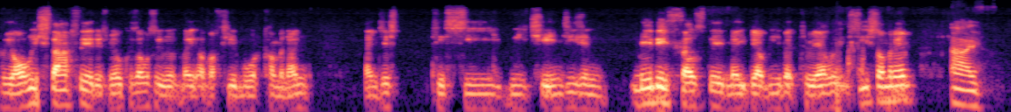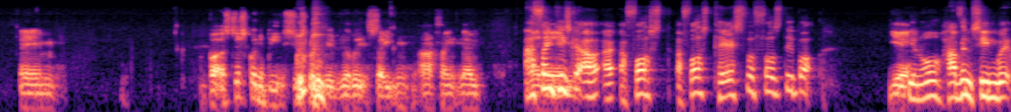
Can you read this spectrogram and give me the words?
we always staff there as well because obviously we might have a few more coming in, and just to see wee changes and maybe Thursday might be a wee bit too early to see some of them. Aye. Um, but it's just going to be it's just going to be really exciting. I think now. I and, think um, he's got a, a, first a first test for Thursday, but yeah, you know, having seen what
